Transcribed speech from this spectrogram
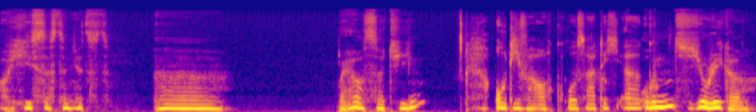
oh, wie hieß das denn jetzt? Äh, Warehouse 13? Oh, die war auch großartig. Äh, Und Eureka.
